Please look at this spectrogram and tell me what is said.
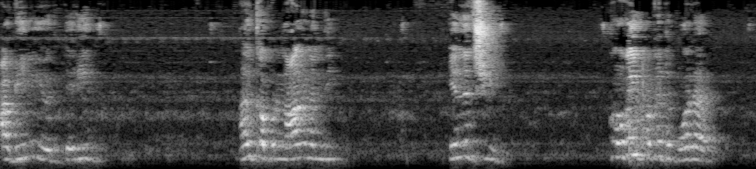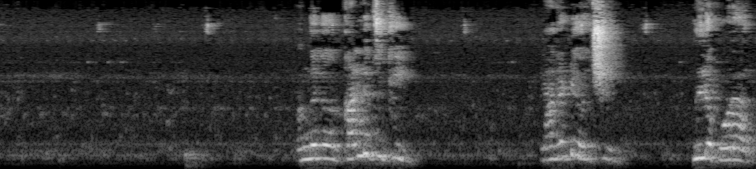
அப்படின்னு இவர் தெரியுது. அதுக்கப்புறம் நாகநந்தி எந்திரிச்சு குகை பக்கத்து போறாரு. அங்க கண்ணு ஒரு கல்லு தூக்கி நகட்டி வச்சு உள்ள போறாரு.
